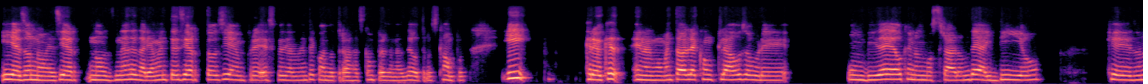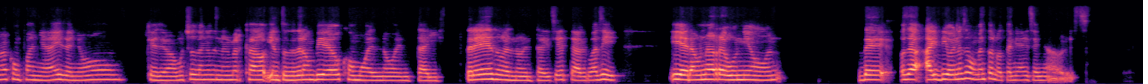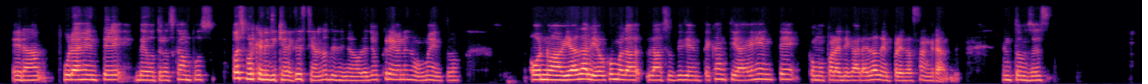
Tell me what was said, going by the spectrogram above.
y eso no es cierto, no es necesariamente cierto siempre, especialmente cuando trabajas con personas de otros campos. Y creo que en algún momento hablé con Clau sobre un video que nos mostraron de IDEO, que es una compañía de diseño que lleva muchos años en el mercado, y entonces era un video como el 93 o el 97, algo así, y era una reunión de, o sea, IDEO en ese momento no tenía diseñadores, era pura gente de otros campos, pues porque ni siquiera existían los diseñadores, yo creo, en ese momento, o no había salido como la, la suficiente cantidad de gente como para llegar a esas empresas tan grandes. Entonces,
